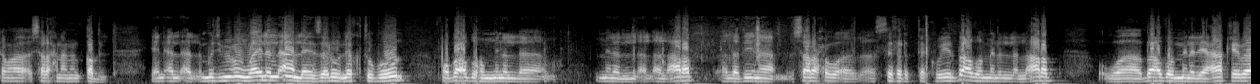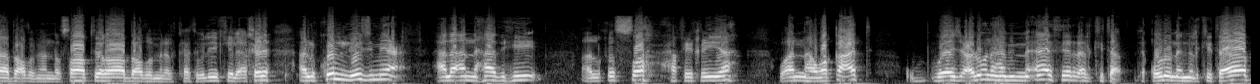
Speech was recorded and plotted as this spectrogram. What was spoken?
كما شرحنا من قبل. يعني المجمعون وإلى الآن لا يزالون يكتبون وبعضهم من من العرب الذين شرحوا سفر التكوين بعضهم من العرب وبعضهم من العاقبة بعضهم من النساطرة بعضهم من الكاثوليك إلى آخره. الكل يجمع على أن هذه القصة حقيقية وأنها وقعت ويجعلونها من مآثر الكتاب. يقولون أن الكتاب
